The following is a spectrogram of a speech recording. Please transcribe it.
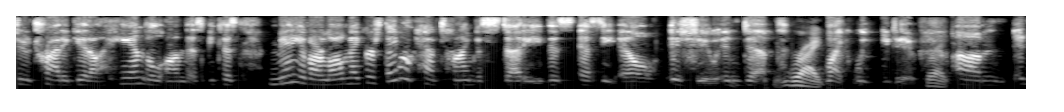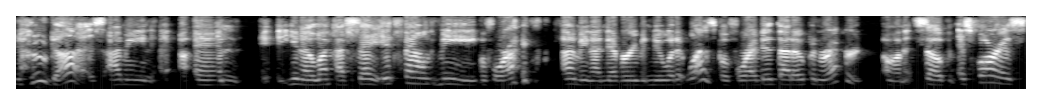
to try to get a handle on this because many of our lawmakers they don't have time to study this SEL issue in depth, right? Like we do, right? Um, and who does? I mean, and you know, like I say, it found me before I, I mean, I never even knew what it was before I did that open record on it. So as far as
